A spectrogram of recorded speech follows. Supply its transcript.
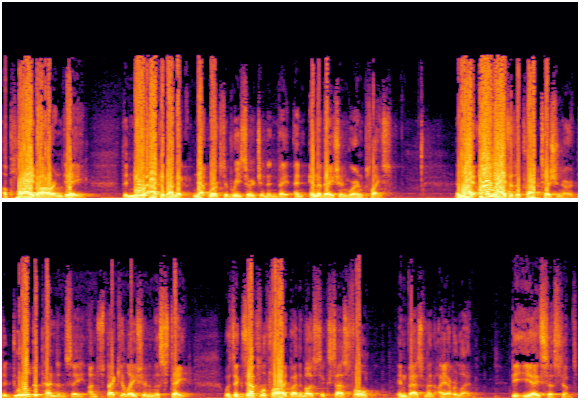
applied R&D, the new academic networks of research and, inv- and innovation were in place. In my own life as a practitioner, the dual dependency on speculation in the state was exemplified by the most successful investment I ever led BEA Systems,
